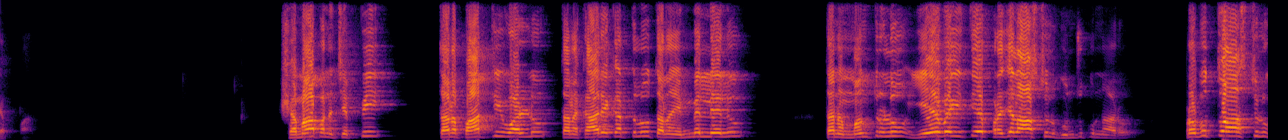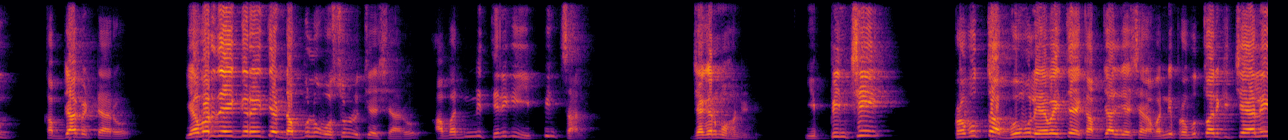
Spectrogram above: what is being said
చెప్పాలి. క్షమాపణ చెప్పి తన పార్టీ వాళ్ళు తన కార్యకర్తలు తన ఎమ్మెల్యేలు తన మంత్రులు ఏవైతే ప్రజల ఆస్తులు గుంజుకున్నారో ప్రభుత్వ ఆస్తులు కబ్జా పెట్టారో. ఎవరి దగ్గరైతే డబ్బులు వసూళ్ళు చేశారో అవన్నీ తిరిగి ఇప్పించాలి. జగన్మోహన్ రెడ్డి ఇప్పించి ప్రభుత్వ భూములు ఏవైతే కబ్జాలు చేశారో అవన్నీ ప్రభుత్వానికి ఇచ్చేయాలి.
